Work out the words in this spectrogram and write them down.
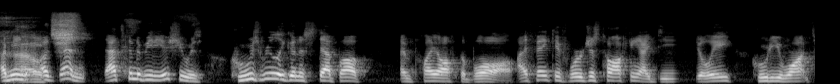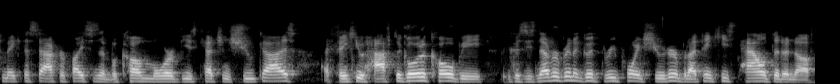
I mean, Ouch. again, that's going to be the issue: is who's really going to step up and play off the ball. I think if we're just talking ideally, who do you want to make the sacrifices and become more of these catch and shoot guys? I think you have to go to Kobe because he's never been a good three point shooter, but I think he's talented enough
